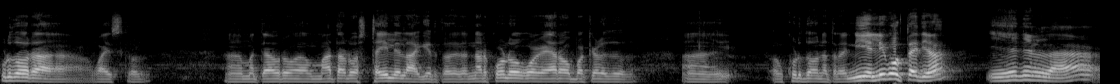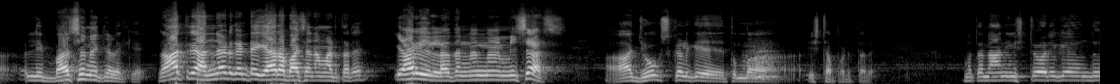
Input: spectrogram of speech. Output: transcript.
ಕುಡ್ದವರ ವಾಯ್ಸ್ಗಳು. ಮತ್ತು ಅವರು ಮಾತಾಡುವ ಸ್ಟೈಲ್ ಎಲ್ಲ ಆಗಿರ್ತದೆ. ನಡ್ಕೊಂಡು ಹೋಗುವಾಗ ಯಾರೋ ಒಬ್ಬ ಕೇಳೋದು ಕುಡ್ದವನ ಹತ್ರ, ನೀ ಎಲ್ಲಿಗೆ ಹೋಗ್ತಾ ಇದೆಯಾ? ಏನಿಲ್ಲ, ಅಲ್ಲಿ ಭಾಷಣ ಕೇಳೋಕ್ಕೆ. ರಾತ್ರಿ ಹನ್ನೆರಡು ಗಂಟೆಗೆ ಯಾರ ಭಾಷಣ ಮಾಡ್ತಾರೆ? ಯಾರೂ ಇಲ್ಲ ಅದು ನನ್ನ ಮಿಸಸ್ ಆ ಜೋಕ್ಸ್ಗಳಿಗೆ ತುಂಬ ಇಷ್ಟಪಡ್ತಾರೆ. ಮತ್ತು ನಾನು ಇಷ್ಟವರೆಗೆ ಒಂದು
